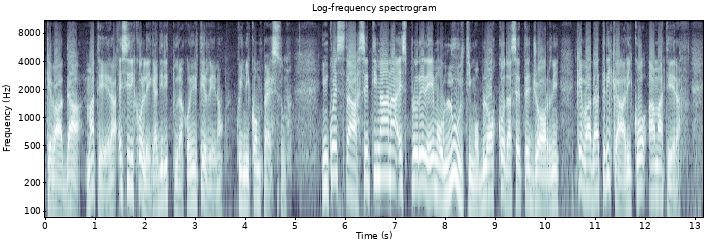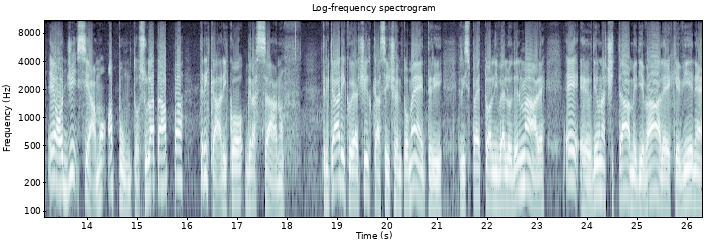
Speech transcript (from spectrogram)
che va da Matera e si ricollega addirittura con il Tirreno, quindi con Pestum. In questa settimana esploreremo l'ultimo blocco da sette giorni che va da Tricarico a Matera e oggi siamo appunto sulla tappa Tricarico Grassano. Tricarico è a circa 600 metri rispetto al livello del mare ed è una città medievale che viene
